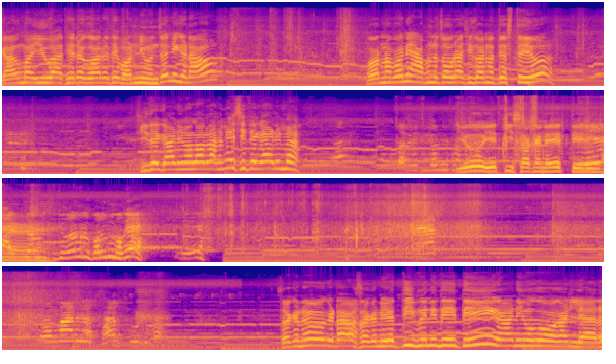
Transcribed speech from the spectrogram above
गाउँमा युवा थिएर गरेको थिएँ भन्ने हुन्छ नि केटा हो? गर्न पनि आफ्नो चौरासी गर्न त्यस्तै हो। सिधै गाडीमा ल राख्ने सिधै गाडीमा। यो यति सकेन ए तेरीमा सकेन हौ केटा सकेन यति पनि त्यही त्यही गाडीमा अगाडि ल्याएर।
